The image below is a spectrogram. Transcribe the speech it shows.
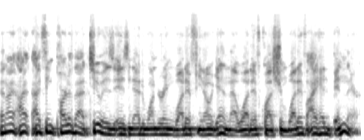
And I, I think part of that too is is Ned wondering what if, you know, again, that what if question. What if I had been there?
